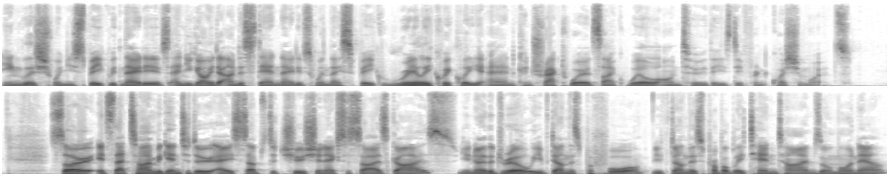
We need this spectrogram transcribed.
English when you speak with natives, and you're going to understand natives when they speak really quickly and contract words like will onto these different question words. So it's that time again to do a substitution exercise, guys. You know the drill. You've done this before. You've done this probably 10 times or more now.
